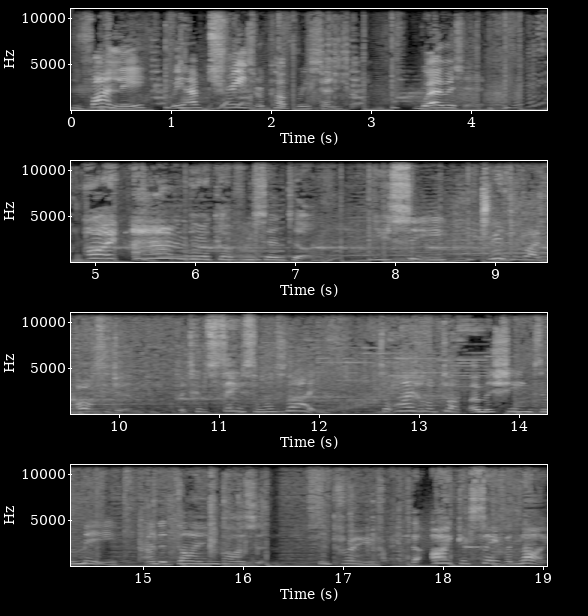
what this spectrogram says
And finally, we have Trees Recovery Center. Where is it? I am the recovery center. You see, trees provide oxygen, which can save someone's life. So I hooked up a machine to me and a dying person to prove that I can save a life.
